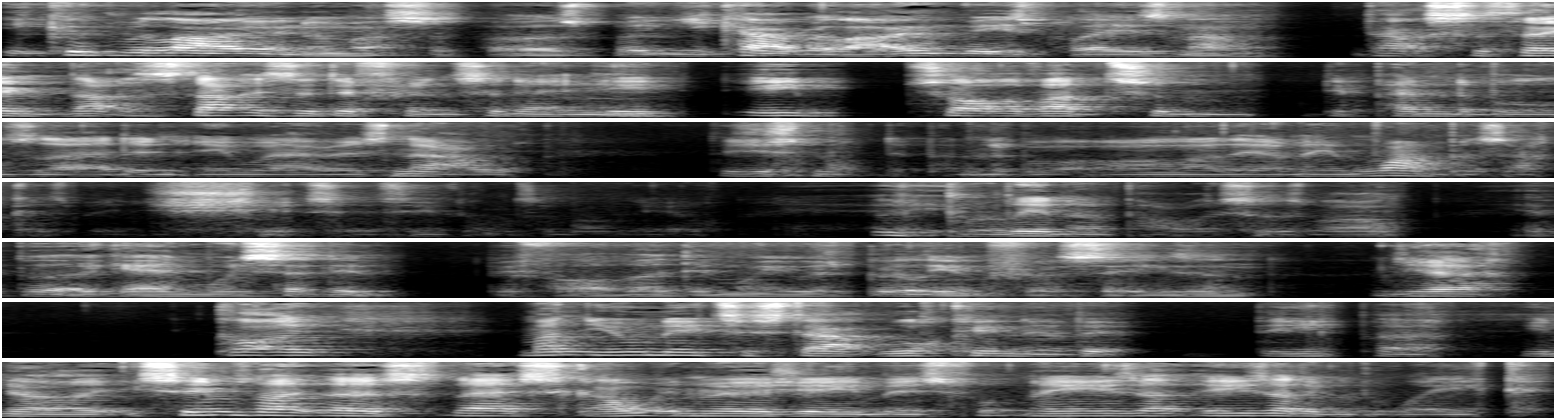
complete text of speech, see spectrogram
He could rely on him, I suppose, but you can't rely on these players now. That's the thing. That's that is the difference, isn't it? Mm. He he sort of had some dependables there, didn't he? Whereas now they're just not dependable at all, are they? I mean, Wan Bissaka's been shit since he's gone to Man U. He was brilliant at Palace as well. Yeah, but again, we said it before, though, didn't we? He was brilliant for a season. Yeah, got it. Man U need to start looking a bit deeper. You know, it seems like their their scouting regime is. Fuck me, he's had, he's had a good week.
